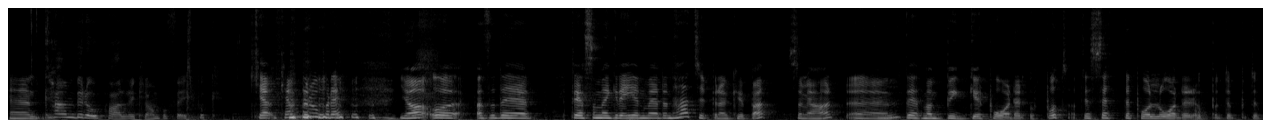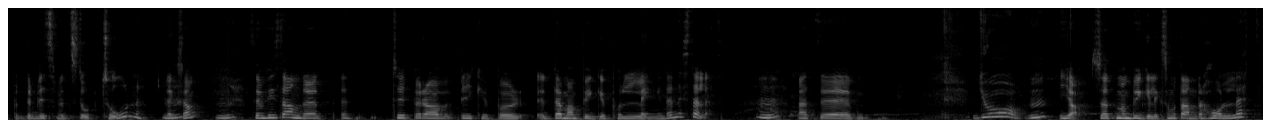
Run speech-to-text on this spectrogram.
Eh, Kan bero på all reklam på Facebook. kan, kan bero på det. Ja, och alltså det, det som är grejen med den här typen av kupa som jag har, eh, Mm. det är att man bygger på den uppåt. Att jag sätter på lådor uppåt, uppåt, uppåt. Det blir som ett stort torn. Liksom. Mm. Sen finns det andra eh, typer av bikupor där man bygger på längden istället. Mm. Att, eh, Ja, mm. ja, så att man bygger liksom åt andra hållet.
